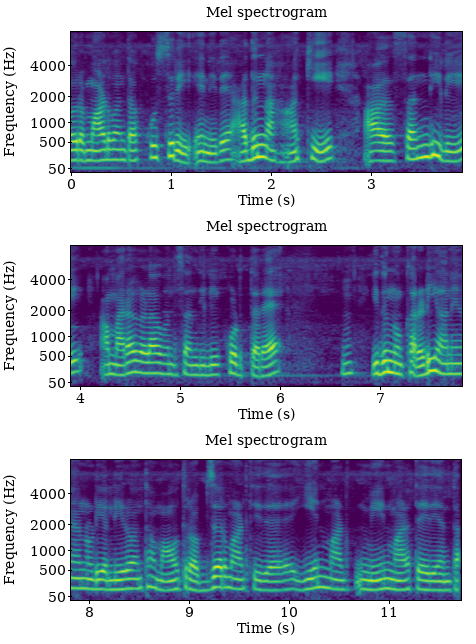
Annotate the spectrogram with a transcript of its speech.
ಅವರು ಮಾಡುವಂಥ ಕುಸುರಿ ಏನಿದೆ, ಅದನ್ನು ಹಾಕಿ ಆ ಸಂದಿಲಿ, ಆ ಮರಗಳ ಒಂದು ಸಂದಿಲಿ ಕೊಡ್ತಾರೆ. ಇದನ್ನು ಕರಡಿ ಆನೆನ ನೋಡಿ ಅಲ್ಲಿರೋವಂಥ ಮಾವುತರು ಅಬ್ಸರ್ವ್ ಮಾಡ್ತಿದ್ದಾರೆ. ಏನು ಮಾಡ್, ಏನು ಮಾಡ್ತಾ ಇದೆ ಅಂತ.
